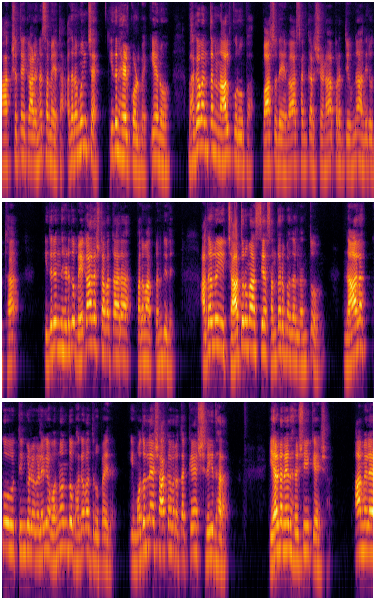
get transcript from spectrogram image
ಆ ಅಕ್ಷತೆ ಕಾಳಿನ ಸಮೇತ. ಅದರ ಮುಂಚೆ ಇದನ್ನು ಹೇಳ್ಕೊಳ್ಬೇಕು. ಏನು? ಭಗವಂತನ ನಾಲ್ಕು ರೂಪ, ವಾಸುದೇವ, ಸಂಕರ್ಷಣ, ಪ್ರದ್ಯುಮ್ನ, ಅನಿರುದ್ಧ. ಇದರಿಂದ ಹಿಡಿದು ಬೇಕಾದಷ್ಟು ಅವತಾರ ಪರಮಾತ್ಮನದಿದೆ. ಅದರಲ್ಲೂ ಈ ಚಾತುರ್ಮಾಸ್ಯ ಸಂದರ್ಭದಲ್ಲಂತೂ ನಾಲ್ಕು ತಿಂಗಳುಗಳಿಗೆ ಒಂದೊಂದು ಭಗವದ್ ರೂಪ ಇದೆ. ಈ ಮೊದಲನೇ ಶಾಖವ್ರತಕ್ಕೆ ಶ್ರೀಧರ, ಎರಡನೇದು ಹೃಷಿಕೇಶ, ಆಮೇಲೆ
